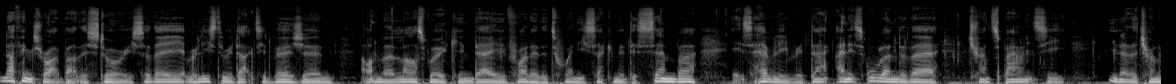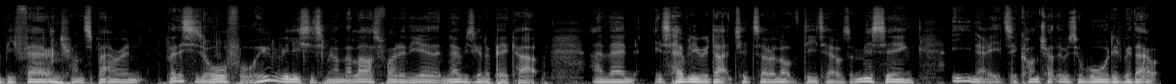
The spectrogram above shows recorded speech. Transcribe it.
Nothing's right about this story. So they released the redacted version on the last working day, Friday the 22nd of December. It's heavily redacted and it's all under their transparency. You know, they're trying to be fair and transparent but this is awful. Who releases something on the last Friday of the year that nobody's going to pick up? And then it's heavily redacted, so a lot of details are missing. You know, it's a contract that was awarded without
